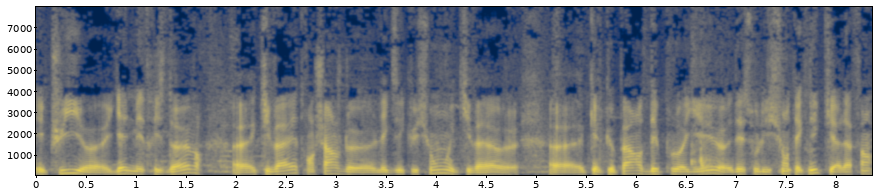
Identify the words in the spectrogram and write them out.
Et puis, euh, il y a une maîtrise d'œuvre euh, qui va être en charge de l'exécution et qui va euh, quelque part déployer des solutions techniques qui, à la fin,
